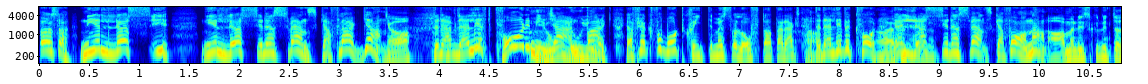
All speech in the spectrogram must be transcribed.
vad sa, ni är löss i, ni är löss i den svenska flaggan. Ja. Det där det har levt kvar i min Jo, jo, jo. Försöker få bort skiten med Zoloft och Atarax. Det där lever kvar. Ja, jag jag löss i den svenska fanan. Ja, men det skulle inte,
